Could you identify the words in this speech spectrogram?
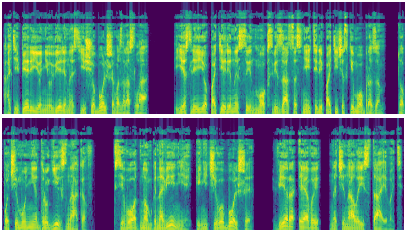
А теперь ее неуверенность еще больше возросла. Если ее потерянный сын мог связаться с ней телепатическим образом, то почему нет других знаков? Всего одно мгновение и ничего больше. Вера Эвы начинала истаивать.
